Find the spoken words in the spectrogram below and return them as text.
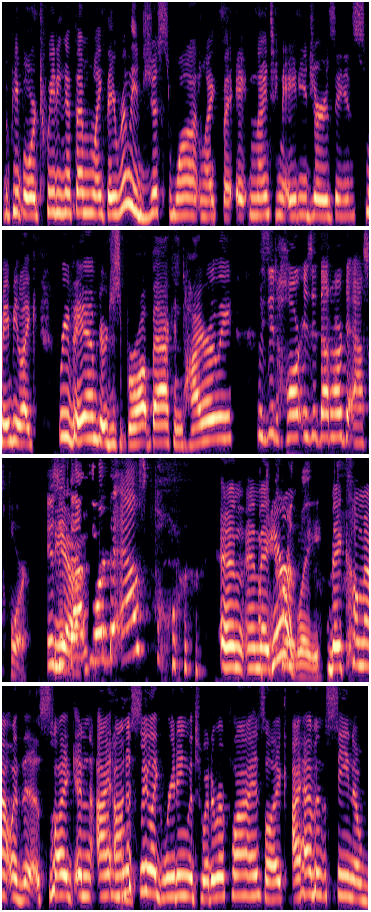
the people were tweeting at them like they really just want like the 1980 jerseys maybe like revamped or just brought back entirely. Is it hard is it that hard to ask for? Is yeah. it that hard to ask for and and they apparently. come, they come out with this. Like and i mm-hmm. honestly like reading the twitter replies like i haven't seen a,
